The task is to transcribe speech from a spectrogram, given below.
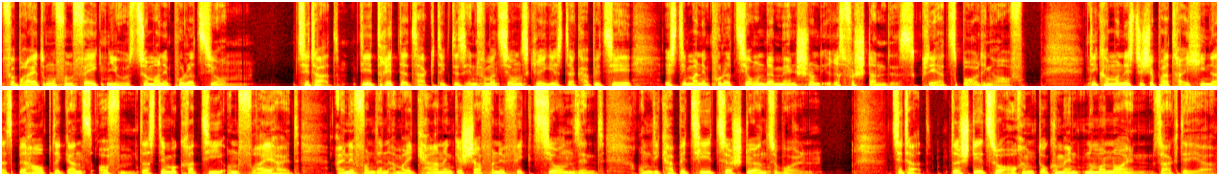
Verbreitung von Fake News zur Manipulation. Zitat. Die dritte Taktik des Informationskrieges der KPC ist die Manipulation der Menschen und ihres Verstandes, klärt Spalding auf. Die Kommunistische Partei Chinas behauptet ganz offen, dass Demokratie und Freiheit eine von den Amerikanern geschaffene Fiktion sind, um die KPC zerstören zu wollen. Zitat. Das steht so auch im Dokument Nummer 9, sagte er.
